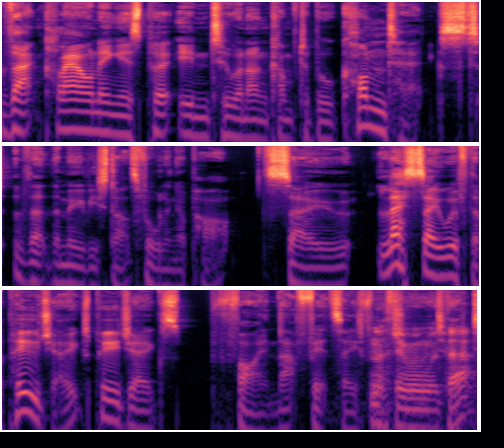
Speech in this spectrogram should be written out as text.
that clowning is put into an uncomfortable context that the movie starts falling apart. So less so with the poo jokes. Poo jokes, fine, that fits Ace Nothing wrong with that.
